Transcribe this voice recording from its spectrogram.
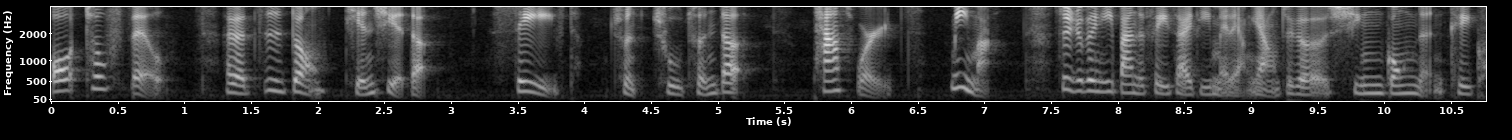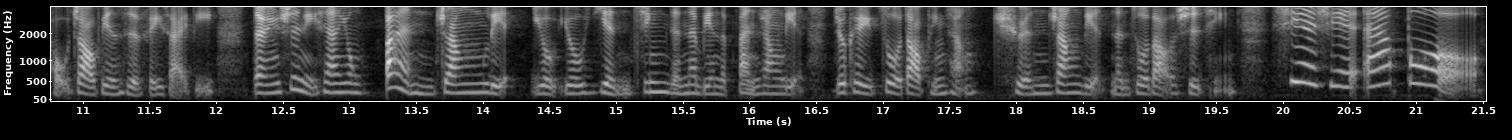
autofill，那个自动填写的 saved 存储存的 passwords 密码。 所以就跟一般的 Face ID 没两样，这个新功能可以口罩辨识 Face ID，等于是你现在用半张脸，有有眼睛的那边的半张脸，就可以做到平常全张脸能做到的事情。谢谢 Apple。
